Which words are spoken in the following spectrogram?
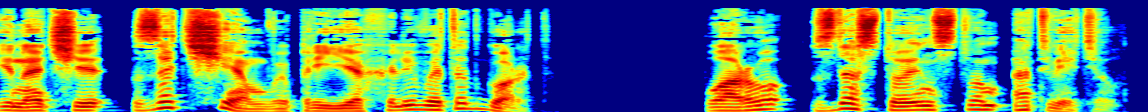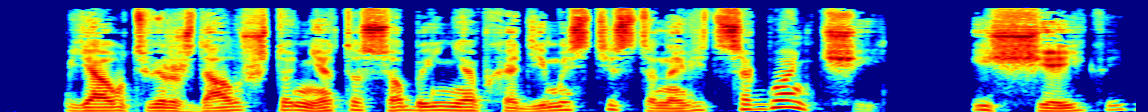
Иначе зачем вы приехали в этот город? Пуаро с достоинством ответил. Я утверждал, что нет особой необходимости становиться гончей, ищейкой,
